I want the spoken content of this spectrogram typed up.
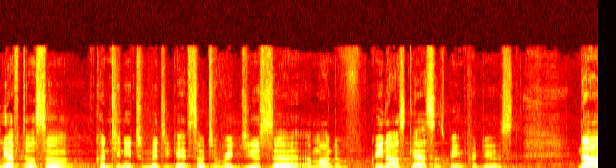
you have to also continue to mitigate, so to reduce the amount of greenhouse gases being produced. Now,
